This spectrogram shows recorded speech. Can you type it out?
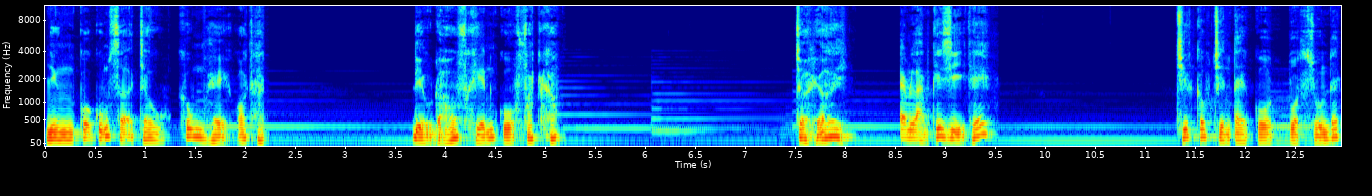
Nhưng cô cũng sợ châu không hề có thật. Điều đó khiến cô phát khóc. Trời ơi, em làm cái gì thế? Chiếc cốc trên tay cô tuột xuống đất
